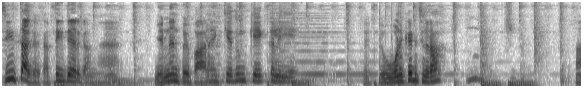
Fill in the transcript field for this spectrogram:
சீதாக்கா கத்திக்கிட்டே இருக்காங்க. என்னன்னு போய் பாரு. எனக்கு எதுவும் கேட்கலையே உனக்கு கேட்டுச்சுடா ஆ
